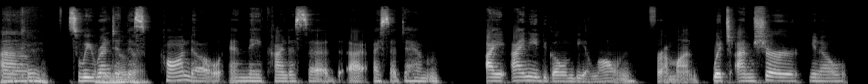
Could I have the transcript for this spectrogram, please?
um, okay. so we rented this that. condo and they kind of said uh, i said to him I, I need to go and be alone for a month, which I'm sure, you know,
